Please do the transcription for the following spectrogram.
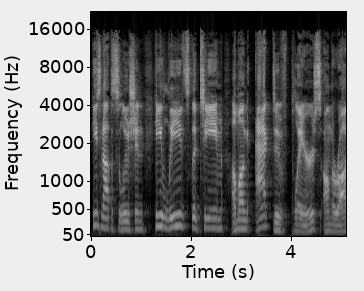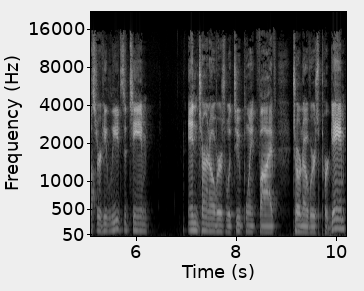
He's not the solution. He leads the team among active players on the roster. He leads the team in turnovers with 2.5 turnovers per game.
